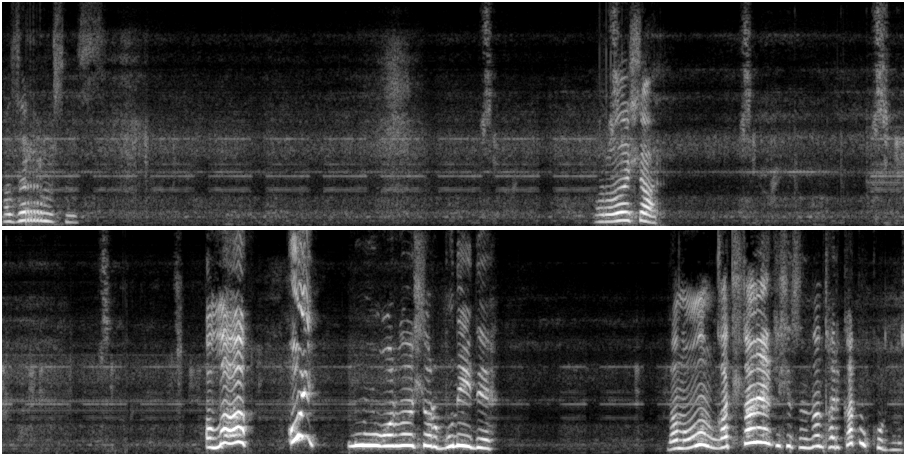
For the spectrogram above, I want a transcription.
hazır mısınız? Arkadaşlar. Allah! Oy! Oo, arkadaşlar bu neydi? Lan oğlum kaç tane kişisiniz lan tarikat mı kurdunuz?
